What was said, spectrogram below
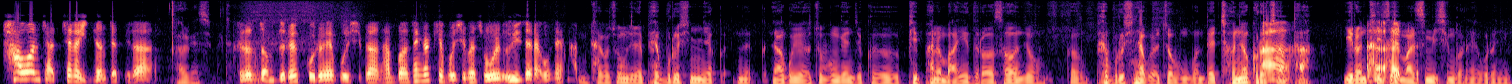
하원 자체가 2년째입니다. 알겠습니다. 그런 점들을 고려해 보시면 한번 생각해 보시면 좋을 의제라고 생각합니다. 제가 조금 전에 배부르시냐고 여쭤본 게 이제 그 비판을 많이 들어서 이제 그 배부르시냐고 여쭤본 건데 전혀 그렇지 아. 않다. 이런 취지의 아, 말씀이신 거네요, 그러니까.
